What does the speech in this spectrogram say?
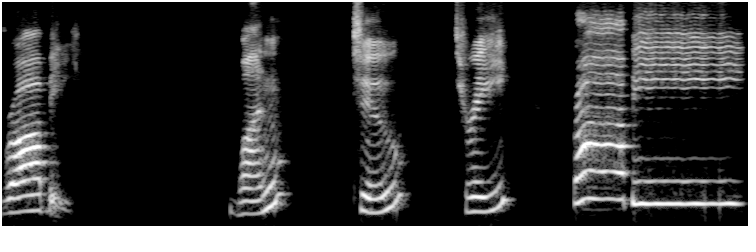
Robbie. One, two, three, Robbie.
